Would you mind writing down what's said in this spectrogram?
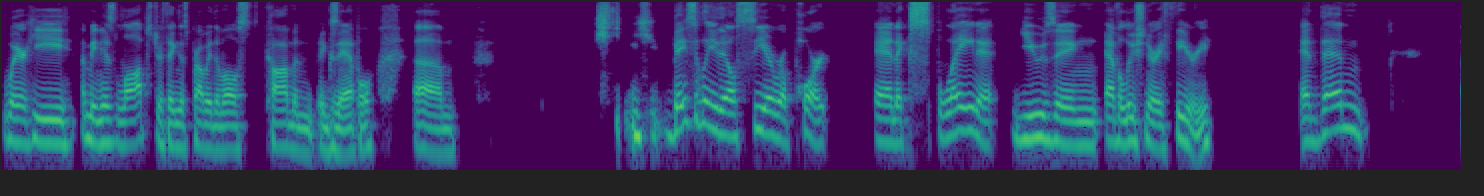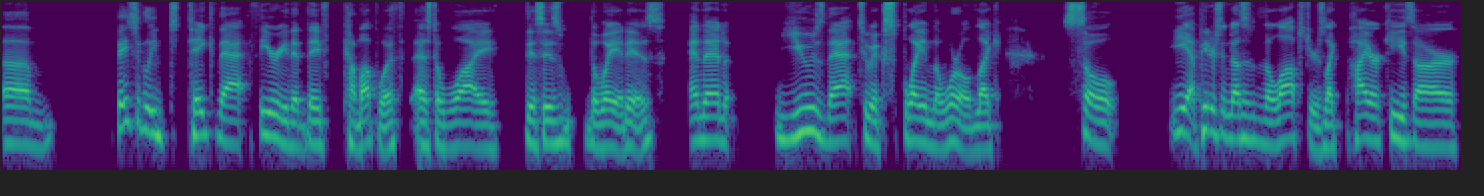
where he, I mean, his lobster thing is probably the most common example. Um, he, he, basically, they'll see a report and explain it using evolutionary theory. And then um basically take that theory that they've come up with as to why this is the way it is and then use that to explain the world. Like so yeah peterson does it with the lobsters. Like hierarchies are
